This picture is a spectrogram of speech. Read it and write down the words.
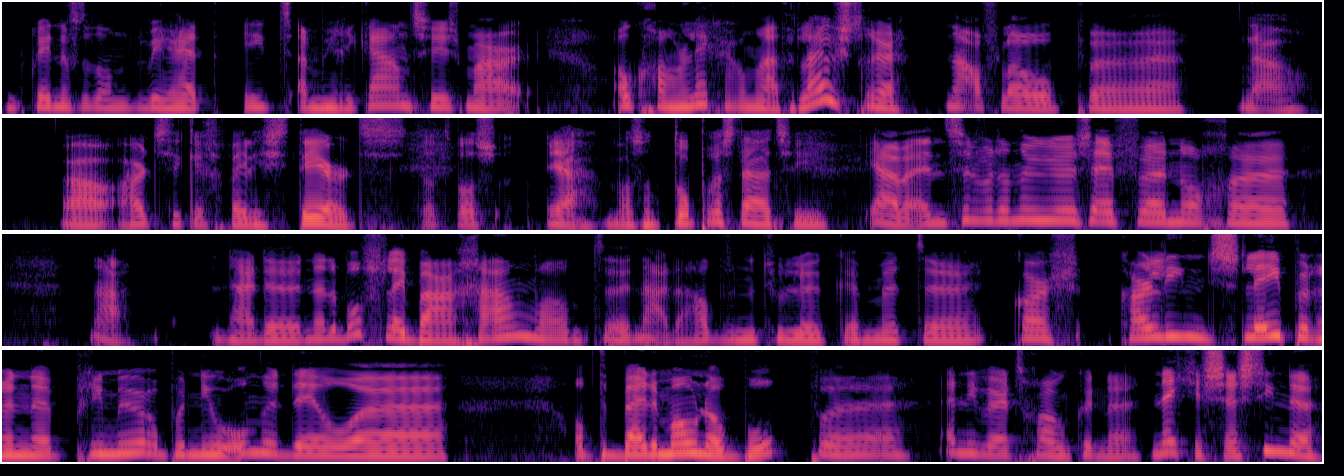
ik weet niet of het dan weer het iets Amerikaans is... maar ook gewoon lekker om naar te luisteren na afloop. eh. Nou, wauw, hartstikke gefeliciteerd. Dat was, ja, was een topprestatie. Ja, en zullen we dan nu eens even nog eh, nou, naar, de, naar de bobsleebaan gaan? Want eh, nou, daar hadden we natuurlijk eh, met Car Carlien Sleper een primeur op een nieuw onderdeel op de, bij de monobob. en die werd gewoon kunnen, netjes zestiende.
